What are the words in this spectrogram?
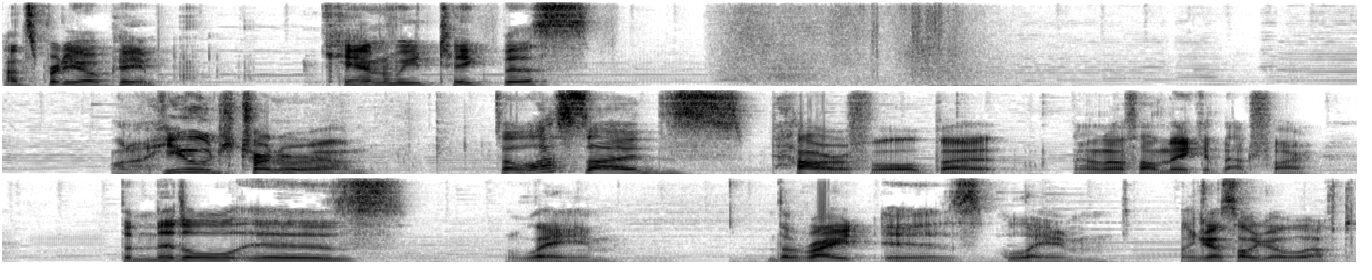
That's pretty OP. Can we take this on a huge turnaround? The left side's powerful, but I don't know if I'll make it that far. The middle is lame. The right is lame. I guess I'll go left.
